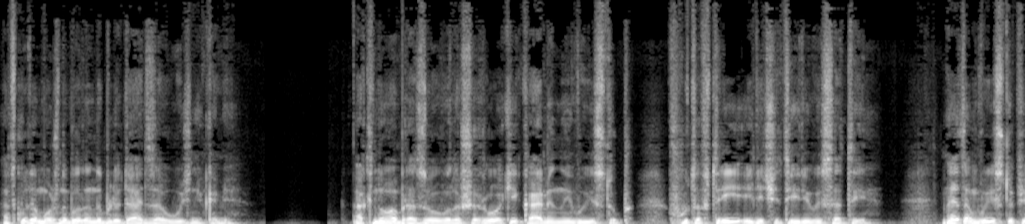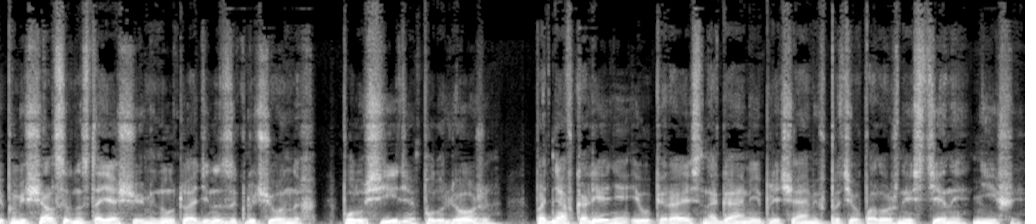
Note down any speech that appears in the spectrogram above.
откуда можно было наблюдать за узниками. Окно образовывало широкий каменный выступ, футов три или четыре высоты. На этом выступе помещался в настоящую минуту один из заключенных, полусидя, полулежа, подняв колени и упираясь ногами и плечами в противоположные стены ниши.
